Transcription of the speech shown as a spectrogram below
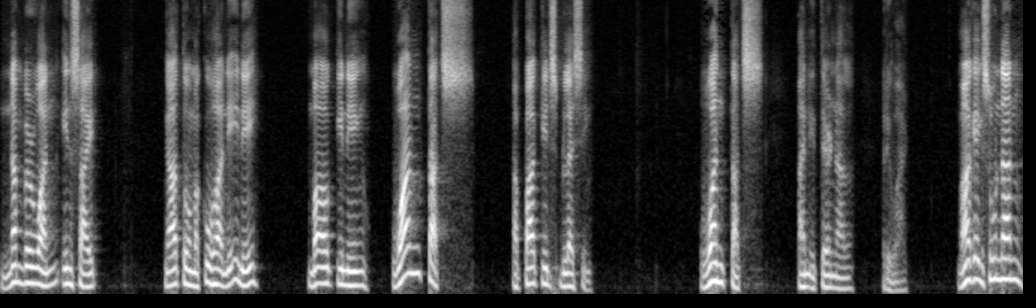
Number one, insight nga ato makuha ni ini mao kining one touch a package blessing. One touch an eternal reward. Mga kaigsunan,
